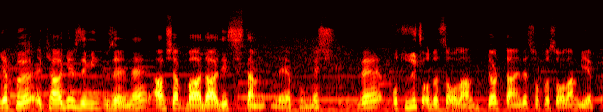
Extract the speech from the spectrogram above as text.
Yapı e, kagir zemin üzerine ahşap bağdadi sistemle yapılmış ve 33 odası olan, 4 tane de sofası olan bir yapı.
